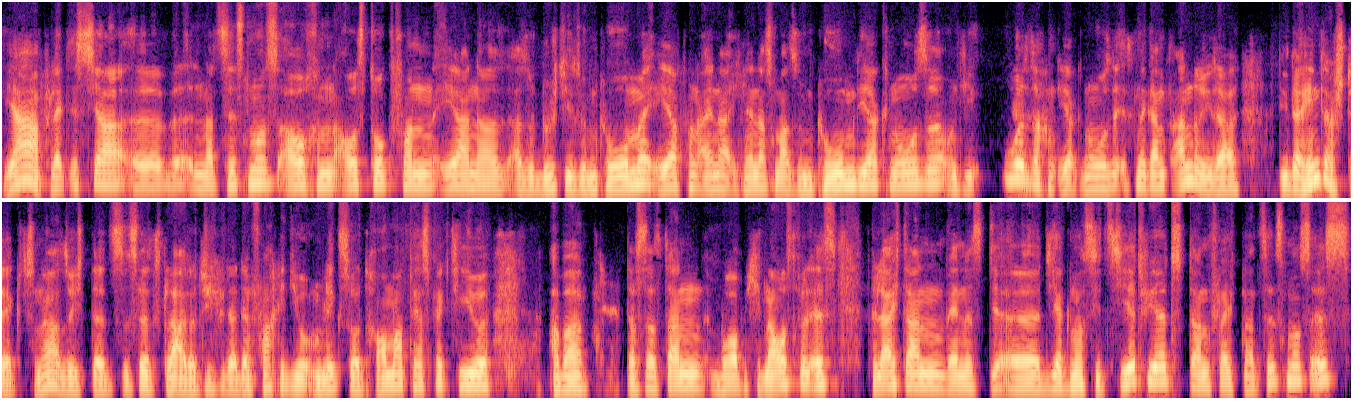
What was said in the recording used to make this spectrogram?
ja, vielleicht ist ja äh, Narzissmus auch ein Ausdruck von eher einer, also durch die Symptome, eher von einer, ich nenne das mal Symptomdiagnose und die Ursachendiagnose ist eine ganz andere, die, da, die dahinter steckt. Ne? Also ich, das ist jetzt klar, natürlich wieder der Fachidiotenblick, so Traumaperspektive. Aber dass das dann, worauf ich hinaus will, ist, vielleicht dann, wenn es äh, diagnostiziert wird, dann vielleicht Narzissmus ist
